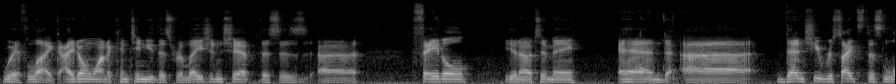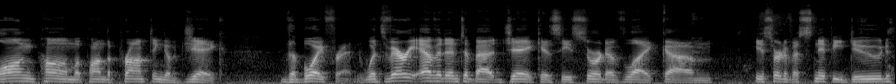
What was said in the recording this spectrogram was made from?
with like i don't want to continue this relationship. This is uh, fatal you know to me. And uh, then she recites this long poem upon the prompting of jake the boyfriend. What's very evident about jake is he's sort of like um, he's sort of a snippy dude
